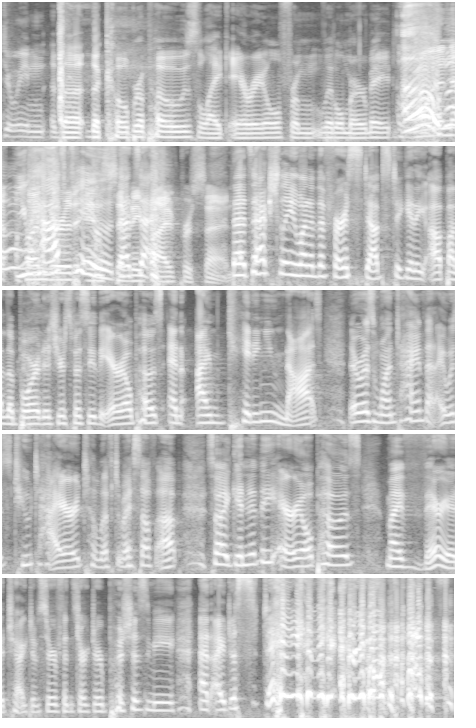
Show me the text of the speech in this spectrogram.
doing the the cobra pose like Ariel from Little Mermaid? Oh, you have to. That's a- 75%. That's actually one of the first steps to getting up on the board is you're supposed to do the aerial pose. And I'm kidding you not. There was one time that I was too tired to lift myself up. So I get into the aerial pose. My very attractive surf instructor pushes me and I just stay in the aerial pose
